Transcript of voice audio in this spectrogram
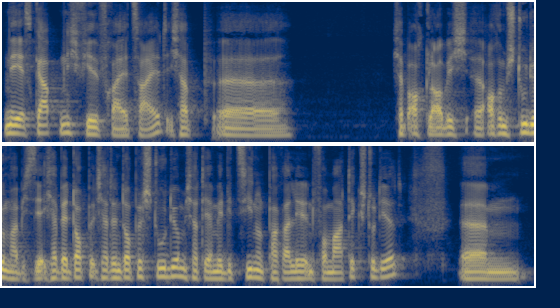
nee, es gab nicht viel freie Zeit. Ich habe äh, ich habe auch, glaube ich, äh, auch im Studium habe ich sehr, ich habe ja doppelt, ich hatte ein Doppelstudium, ich hatte ja Medizin und parallel Informatik studiert. Ähm,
